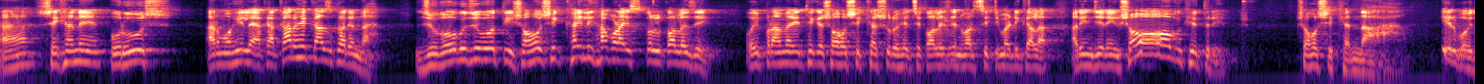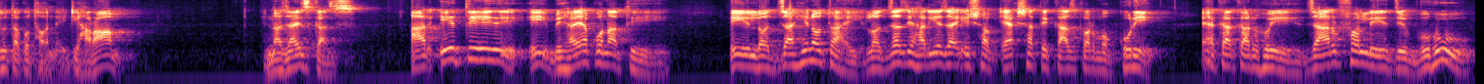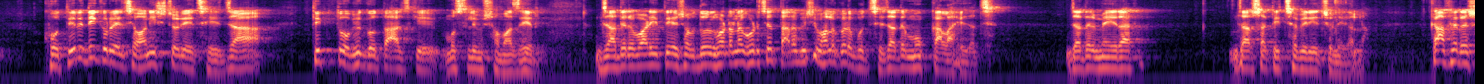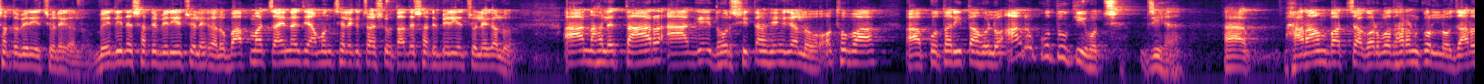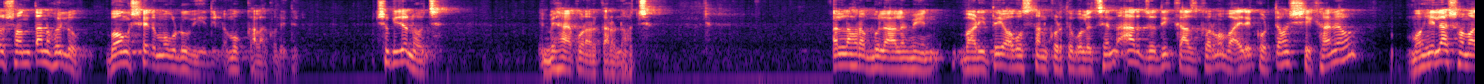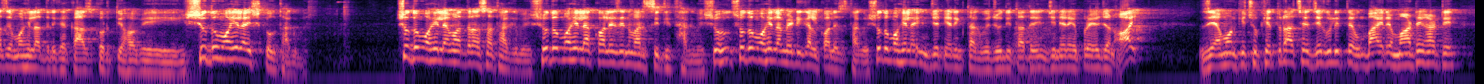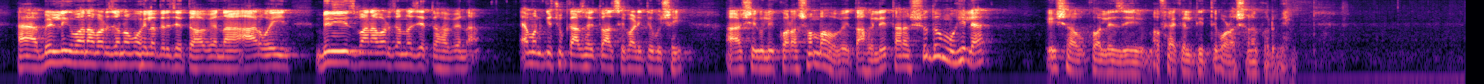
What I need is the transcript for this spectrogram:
হ্যাঁ সেখানে পুরুষ আর মহিলা একাকার হয়ে কাজ করে না। যুবক, যুবতী সহশিক্ষায় লেখাপড়া স্কুল, কলেজে। ওই প্রাইমারি থেকে সহশিক্ষা শুরু হয়েছে, কলেজ ইউনিভার্সিটি মেডিকেল আর ইঞ্জিনিয়ারিং সব ক্ষেত্রে। সহশিক্ষা না। এর বৈধতা কোথাও নেই, এটি হারাম। নাজাইজ কাজ। আর এতে এই বেহায়াপনাতে, এই লজ্জাহীনতায়, লজ্জা যে হারিয়ে যায়, এসব একসাথে কাজকর্ম করে একাকার হয়ে, যার ফলে যে বহু ক্ষতির দিক রয়েছে, অনিষ্ট রয়েছে, যা তিক্ত অভিজ্ঞতা আজকে মুসলিম সমাজের। যাদের বাড়িতে এসব দুর্ঘটনা ঘটছে, তারা বেশি ভালো করে বুঝছে, যাদের মুখ কালা হয়ে যাচ্ছে, যাদের মেয়েরা, যার সাথে ইচ্ছা বেরিয়ে চলে গেল। কাফেরের সাথে বেরিয়ে চলে গেল, বেদিনের সাথে বেরিয়ে চলে গেল, বাপ মা চায় না যে এমন ছেলেকে করবে তাদের সাথে বেরিয়ে চলে গেল। আর না হলে তার আগে ধর্ষিতা হয়ে গেল, অথবা প্রতারিতা হলো আরও কত কি হচ্ছে। জি হ্যাঁ হ্যাঁ হারাম বাচ্চা গর্ভধারণ করল, যারও সন্তান হইল, বংশের মুখ ডুবিয়ে দিল, মুখ কালা করে দিল। সে কি জন্য হচ্ছে? বেহায়াপনার কারণে হচ্ছে। আল্লাহ রাব্বুল আলমিন বাড়িতেই অবস্থান করতে বলেছেন, আর যদি কাজকর্ম বাইরে করতে হয়, সেখানেও মহিলা সমাজে মহিলাদেরকে কাজ করতে হবে। শুধু মহিলা স্কুল থাকবে। শুধু মহিলা মাদ্রাসা থাকবে। শুধু মহিলা কলেজ, ইউনিভার্সিটি থাকবে। শুধু- মহিলা মেডিকেল কলেজ থাকবে। শুধু মহিলা ইঞ্জিনিয়ারিং থাকবে। যদি তাদের ইঞ্জিনিয়ারিং প্রয়োজন হয়, যে এমন কিছু ক্ষেত্র আছে যেগুলিতে বাইরে মাঠে ঘাটে হ্যাঁ বিল্ডিং বানাবার জন্য মহিলাদের যেতে হবে না, আর ওই ব্রিজ বানাবার জন্য যেতে হবে না, এমন কিছু কাজ হয়তো আছে বাড়িতে বসেই সেগুলি করা সম্ভব হবে। তাহলে তারা শুধু মহিলা এইসব কলেজে বা ফ্যাকাল্টিতে পড়াশোনা করবে।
